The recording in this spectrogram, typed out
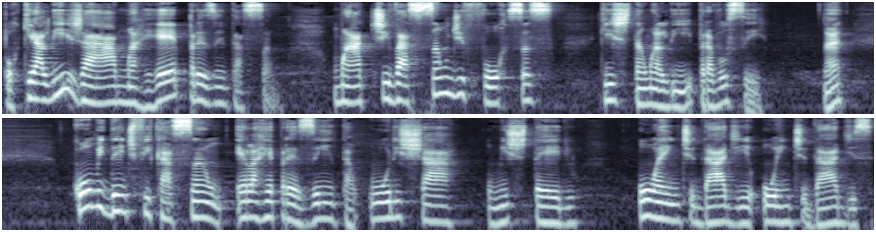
porque ali já há uma representação uma ativação de forças que estão ali para você, né? Como identificação, ela representa o orixá, o mistério, ou a entidade ou entidades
